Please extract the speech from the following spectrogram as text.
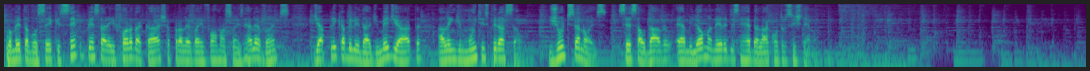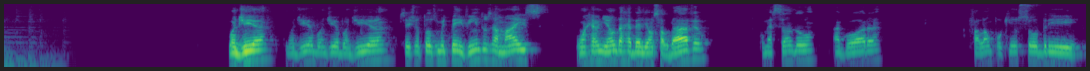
Prometo a você que sempre pensarei fora da caixa para levar informações relevantes, de aplicabilidade imediata, além de muita inspiração. Junte-se a nós. Ser saudável é a melhor maneira de se rebelar contra o sistema. Bom dia, bom dia, bom dia, bom dia. Sejam todos muito bem-vindos a mais uma reunião da Rebelião Saudável. Começando agora, falar um pouquinho sobre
